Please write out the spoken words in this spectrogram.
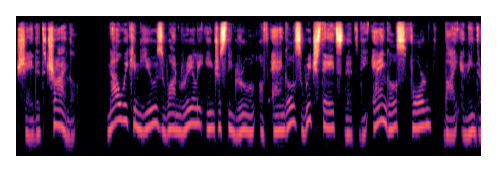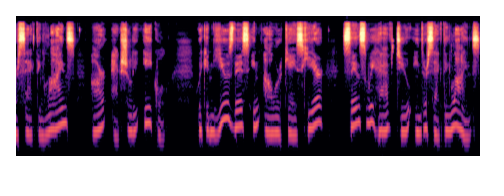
shaded triangle. Now we can use one really interesting rule of angles which states that the angles formed by an intersecting lines are actually equal. We can use this in our case here since we have two intersecting lines,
